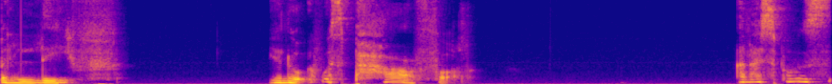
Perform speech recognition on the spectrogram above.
belief. You know, it was powerful. And I suppose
